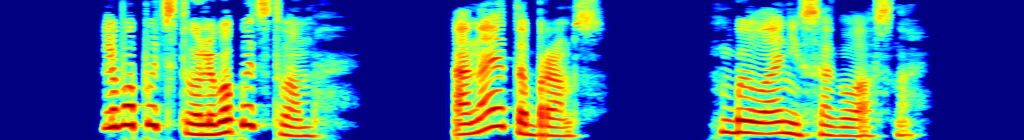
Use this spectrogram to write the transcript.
Любопытство любопытством. А на это Брамс была не согласна.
